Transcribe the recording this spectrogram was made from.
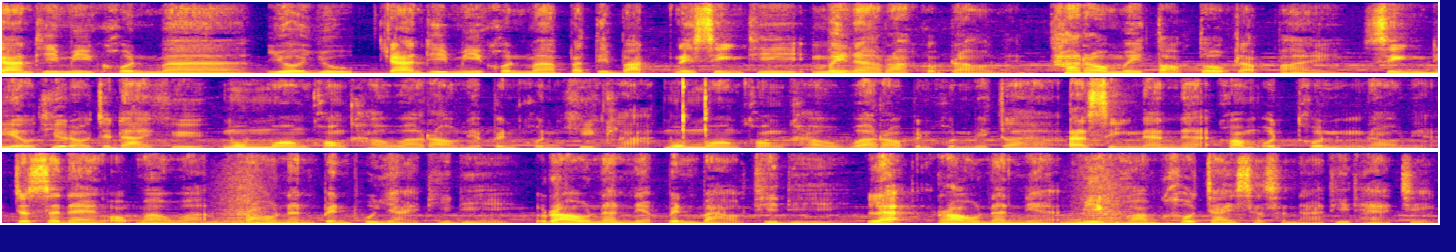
การที่มีคนมายั่วยุ การที่มีคนมาปฏิบัติในสิ่งที่ไม่น่ารักกับเราเนี่ยถ้าเราไม่ตอบโต้กลับไป สิ่งเดียวที่เราจะได้คือ มุมมองของเขาว่าเราเนี่ยเป็นคนขี้ขลาดมุมมองของเขาว่าเราเป็นคนไม่กล้า แต่สิ่งนั้นน่ะความอดทนของเราเนี่ยจะแสดงออกมาว่าเรานั้นเป็นผู้ใหญ่ที่ดี เรานั้นเนี่ยเป็นบ่าวที่ดี และเรานั้นเนี่ยมีความเข้าใจศาสนาที่แท้จริง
